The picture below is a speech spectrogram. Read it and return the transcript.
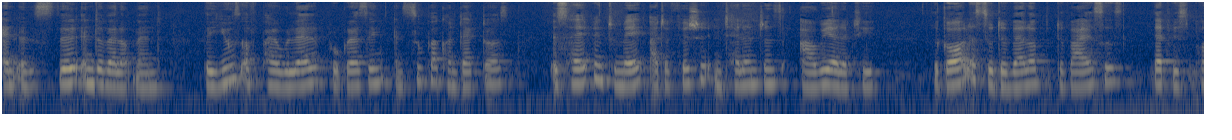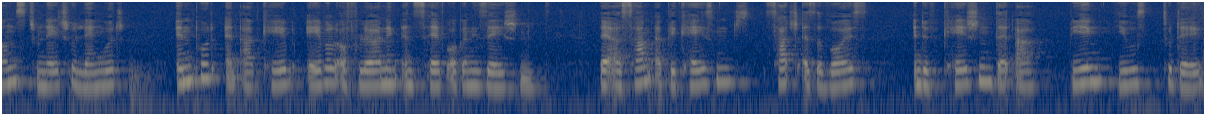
and is still in development. The use of parallel processing and superconductors is helping to make artificial intelligence a reality. The goal is to develop devices that respond to natural language input and are capable of learning and self-organization. There are some applications, such as a voice identification, that are being used today.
